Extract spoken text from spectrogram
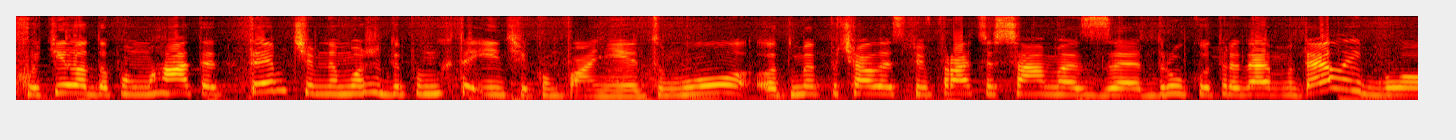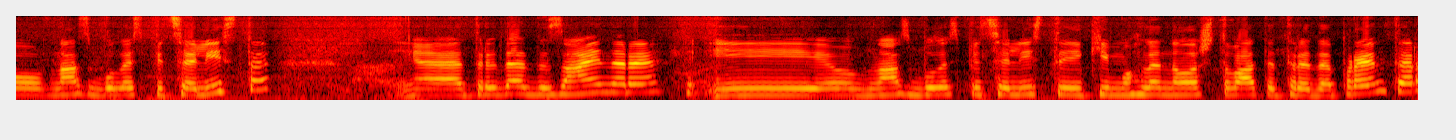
хотіла допомагати тим, чим не можуть допомогти інші компанії. Тому от ми почали співпрацю саме з друку 3D-моделей, бо в нас були спеціалісти. 3D-дизайнери, і в нас були спеціалісти, які могли налаштувати 3D-принтер.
